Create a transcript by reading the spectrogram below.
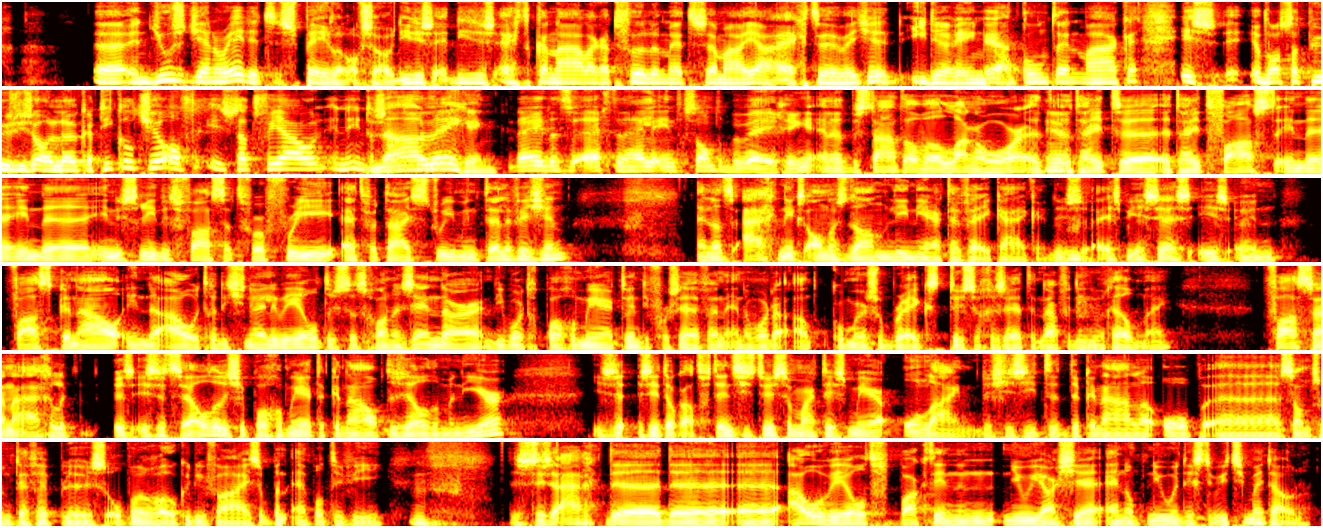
Eh, een user-generated speler of zo. Die dus, die dus echt kanalen gaat vullen met, zeg maar, ja, echt, eh, weet je, iedereen Ja. kan content maken. Is, was dat puur zo'n leuk artikeltje of is dat voor jou een interessante Nou, beweging? Nee, dat is echt een hele interessante beweging. En het bestaat al wel langer hoor. Het, Ja. het, heet, eh, het heet FAST in de, in de industrie. Dus FAST staat voor Free Advertised Streaming Television. En dat is eigenlijk niks anders dan lineair tv kijken. Dus SBS6 is een vast kanaal in de oude traditionele wereld. Dus dat is gewoon een zender, die wordt geprogrammeerd 24-7... en er worden commercial breaks tussen gezet en daar verdienen we geld mee. Fast zijn eigenlijk is, is hetzelfde. Dus je programmeert het kanaal op dezelfde manier. Je zit ook advertenties tussen, maar het is meer online. Dus je ziet de, kanalen op eh, Samsung TV Plus, op een Roku device, op een Apple TV. Dus het is eigenlijk de, de eh, oude wereld verpakt in een nieuw jasje en op nieuwe distributiemethoden.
